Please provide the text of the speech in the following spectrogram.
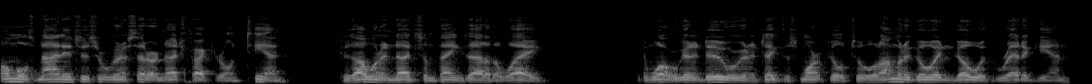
almost nine inches. So we're going to set our nudge factor on 10 because I want to nudge some things out of the way. And what we're going to do, we're going to take the Smart Fill tool. And I'm going to go ahead and go with red again.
